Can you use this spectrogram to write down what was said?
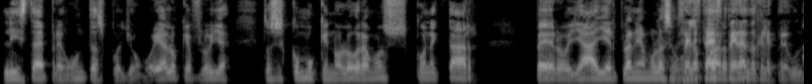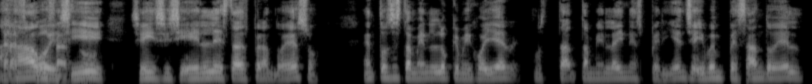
lista de preguntas, pues yo voy a lo que fluya. Entonces, como que no logramos conectar, pero ya ayer planeamos la O segunda sea, él estaba parte. esperando que le preguntaras Ajá, güey, cosas, sí, sí, sí, sí, él estaba esperando eso. Entonces también lo que me dijo ayer, pues ta- también la inexperiencia, iba empezando él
